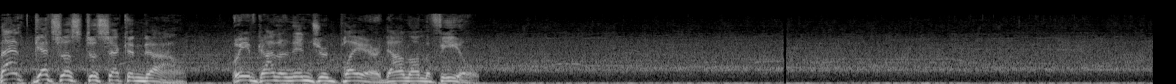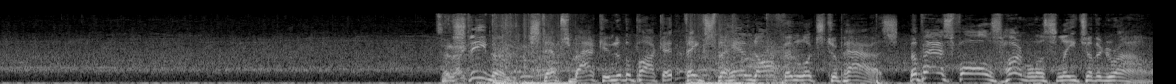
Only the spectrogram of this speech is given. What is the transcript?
That gets us to second down. We've got an injured player down on the field. Steven steps back into the pocket, fakes the handoff, and looks to pass. The pass falls harmlessly to the ground.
